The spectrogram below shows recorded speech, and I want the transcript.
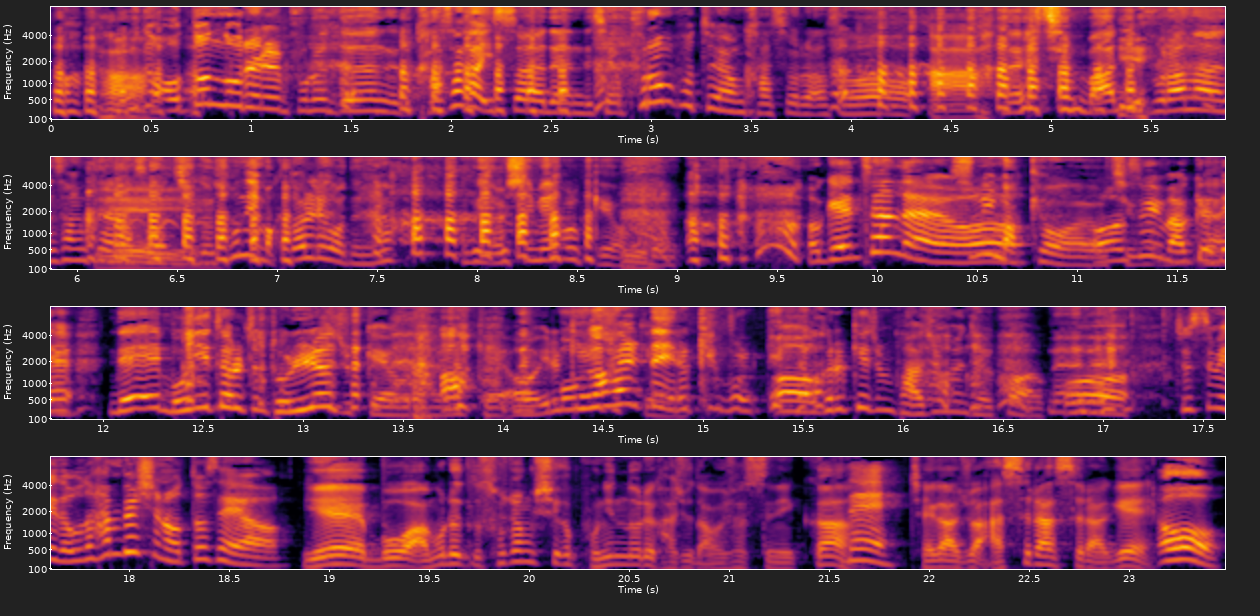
어, 모든 어떤 노래를 부르든 가사가 있어야 되는데 제가 프롬포터형 가수라서 네, 지금 많이 예. 불안한 상태라서 예, 예. 지금 손이 막 떨리거든요. 그래서 열심히 해볼게요. 네. 어, 괜찮아요. 숨이 막혀와요, 어, 지금. 숨이 막혀. 네. 내, 내 모니터를 좀 돌려줄게요, 그러면 이렇게. 어, 네, 이렇게 뭔가 할. 때 이렇게 볼게요. 어, 그렇게 좀 봐주면 될 것 같고. 네네. 좋습니다. 오늘 한별 씨는 어떠세요? 예, 뭐 아무래도 소정 씨가 본인 노래 가지고 나오셨으니까 네. 제가 아주 아슬아슬하게 어.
